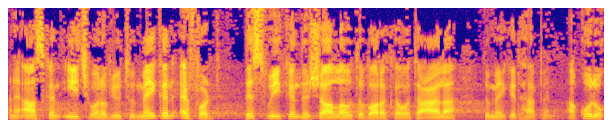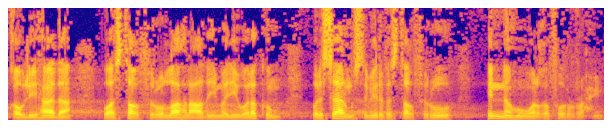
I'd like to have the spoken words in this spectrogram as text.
and I ask on each one of you to make an effort this weekend inshallah تبارك وتعالى to make it happen أقول قولي هذا وأستغفر الله العظيم لي ولكم ولسائر المسلمين فاستغفروه إنه هو الغفور الرحيم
